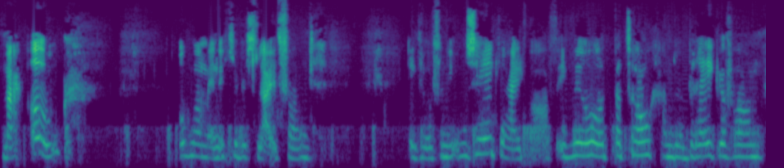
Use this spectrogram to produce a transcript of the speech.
Maar ook op het moment dat je besluit van ik wil van die onzekerheid af. Ik wil het patroon gaan doorbreken van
